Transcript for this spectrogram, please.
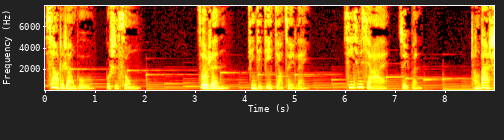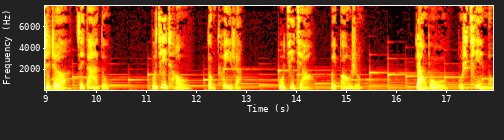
笑着让步不是怂。做人斤斤计较最累，心胸狭隘最笨。成大事者最大度，不记仇，懂退让，不计较，会包容。让步不是怯懦，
